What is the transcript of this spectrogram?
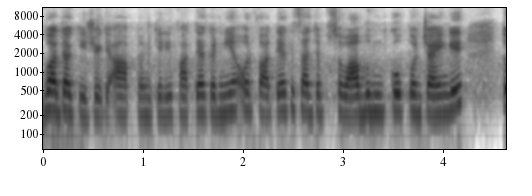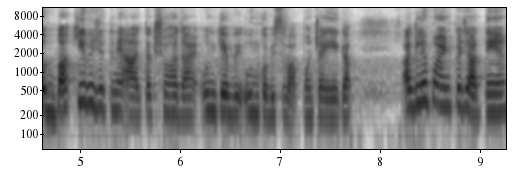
वादा कीजिए कि आपने उनके लिए फातिहा करनी है और फातिहा के साथ जब सवाब उनको पहुँचाएँगे तो बाकी भी जितने आज तक शहदा हैं, उनके भी, उनको भी सवाब पहुँचाइएगा। अगले पॉइंट पर जाते हैं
